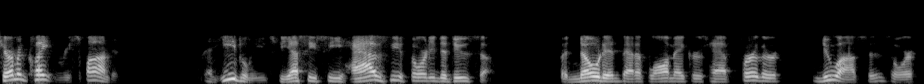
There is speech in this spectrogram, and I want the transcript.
Chairman Clayton responded that he believes the SEC has the authority to do so, but noted that if lawmakers have further nuances or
